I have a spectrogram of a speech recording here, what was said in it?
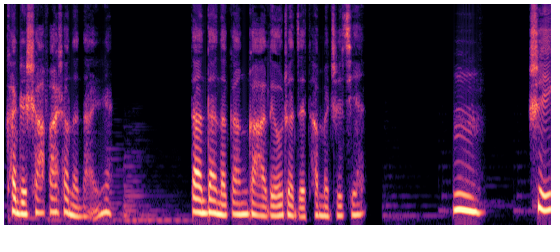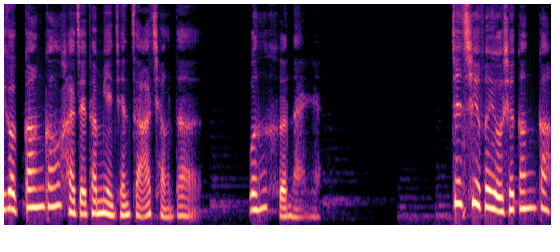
看着沙发上的男人，淡淡的尴尬流转在他们之间。嗯。是一个刚刚还在他面前砸墙的温和男人。见气氛有些尴尬，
